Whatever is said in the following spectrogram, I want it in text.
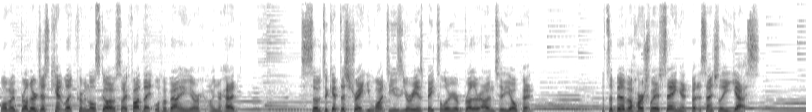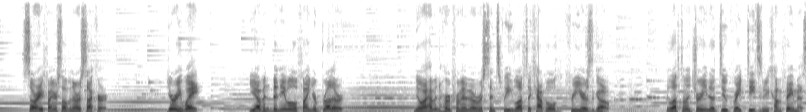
Well, my brother just can't let criminals go, so I thought that with a bounty on your, on your head. So to get this straight, you want to use Yuri as bait to lure your brother out into the open. That's a bit of a harsh way of saying it, but essentially, yes. Sorry, find yourself another sucker. Yuri, wait. You haven't been able to find your brother. No, I haven't heard from him ever since we left the capital three years ago. He left on a journey to do great deeds and become famous.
